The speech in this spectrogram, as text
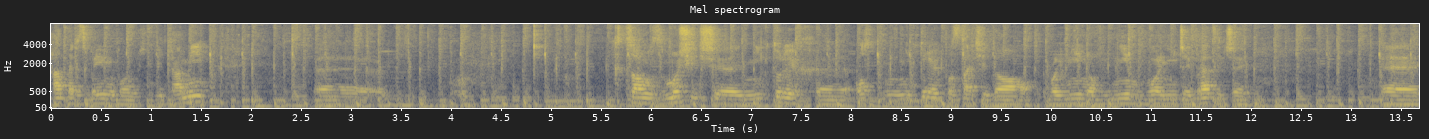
Hunter swoimi pomocnikami e, chcą zmusić e, niektórych, e, niektórych postaci do wolni- niewolniczej pracy, czy e,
